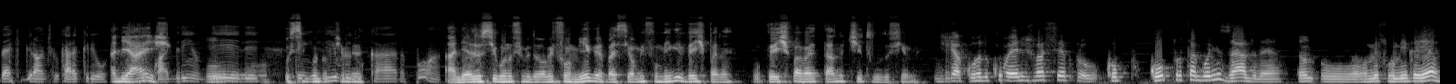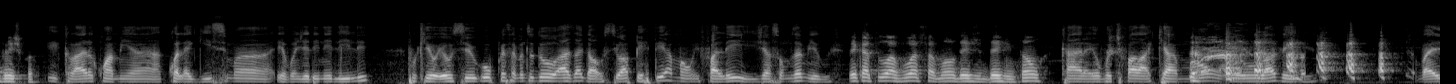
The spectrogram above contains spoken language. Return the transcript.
background que o cara criou. Aliás, o quadrinho o, dele, o tem segundo livro filme do cara. Porra. Aliás, o segundo filme do Homem-Formiga vai ser Homem-Formiga e Vespa, né? O Vespa vai estar no título do filme. De acordo com eles, vai ser pro- co- co-protagonizado, né? Então, o Homem-Formiga e a Vespa. E claro, com a minha coleguíssima Evangeline Lilly. Porque eu, eu sigo o pensamento do Azagal. Se eu apertei a mão e falei, já somos amigos. Vem cá, tu lavou essa mão desde, desde então? Cara, eu vou te falar que a mão eu lavei. Mas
